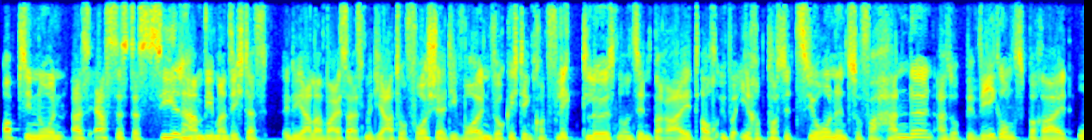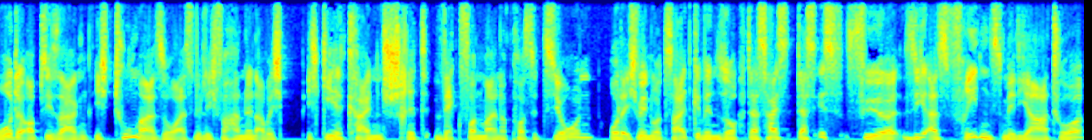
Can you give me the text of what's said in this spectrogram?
Ob sie nun als erstes das Ziel haben, wie man sich das idealerweise als Mediator vorstellt, die wollen wirklich den Konflikt lösen und sind bereit, auch über ihre Positionen zu verhandeln, also bewegungsbereit, oder ob sie sagen, ich tu mal so, als will ich verhandeln, aber ich ich gehe keinen Schritt weg von meiner Position oder ich will nur Zeit gewinnen. So, das heißt, das ist für Sie als Friedensmediator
